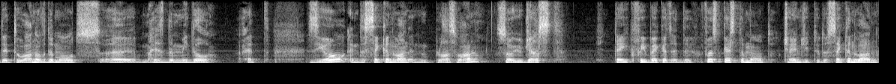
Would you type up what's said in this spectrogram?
that one of the modes uh, has the middle at 0 and the second one at plus 1. So you just take three brackets at the first custom mode, change it to the second one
